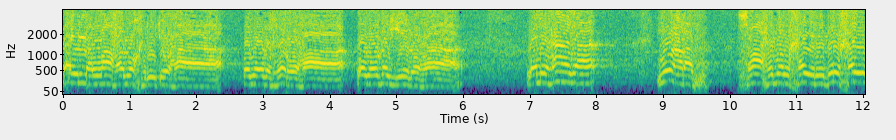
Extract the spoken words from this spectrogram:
فإن الله مخرجها ومظهرها ومبينها. ولهذا يعرف صاحب الخير بالخير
